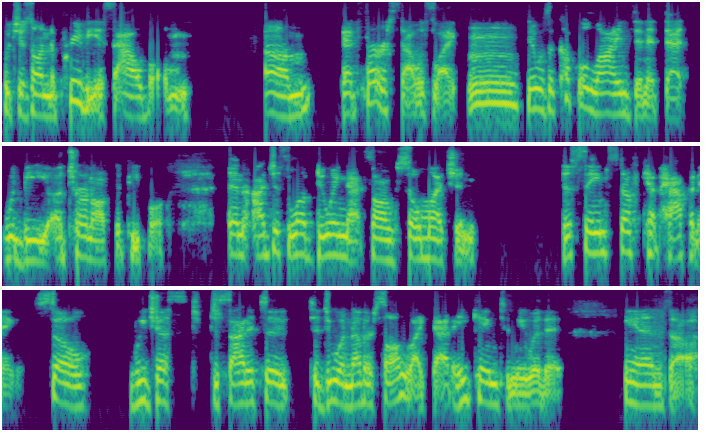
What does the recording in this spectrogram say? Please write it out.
which is on the previous album. Um, at first, I was like, mm, there was a couple lines in it that would be a turn off to people. And I just loved doing that song so much. And the same stuff kept happening. So we just decided to to do another song like that. He came to me with it. And uh,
